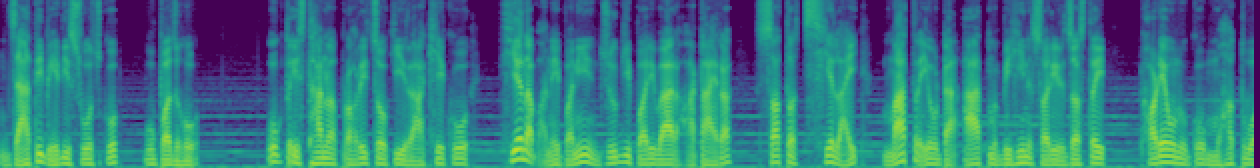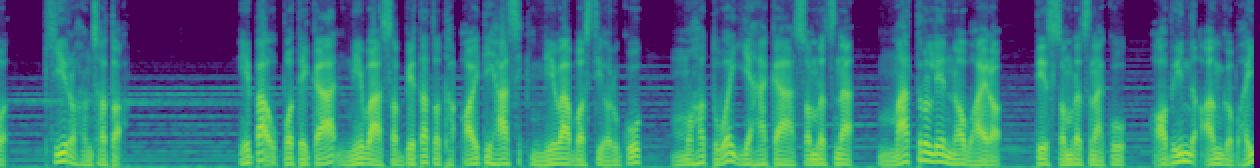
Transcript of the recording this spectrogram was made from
जातिभेदी सोचको उपज हो। उक्त स्थानमा प्रहरी चौकी राखिएको थिएन भने पनि जोगी परिवार हटाएर सतक्षेलाई मात्र एउटा आत्मविहीन शरीर जस्तै ठड्याउनुको महत्व के रहन्छ त? नेपा उपत्यका नेवा सभ्यता तथा ऐतिहासिक नेवा बस्तीहरूको महत्व यहाँका संरचना मात्रले नभएर त्यस संरचनाको अभिन्न अङ्ग भई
